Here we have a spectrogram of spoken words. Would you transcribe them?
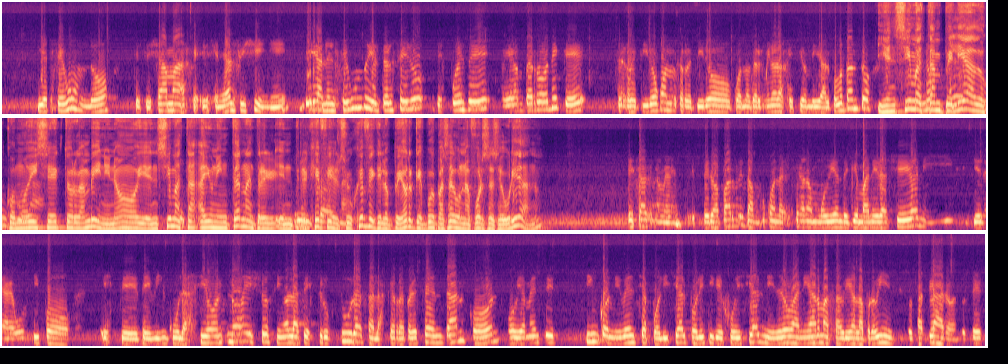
y el segundo, que se llama el general Figini, eran el segundo y el tercero después de Gran Perrone, que se retiró cuando se retiró, cuando terminó la gestión Vidal. Por lo tanto... Y encima están peleados, como dice Héctor Gambini, ¿no? Y encima está, hay una interna entre el, entre el jefe y el subjefe, que es lo peor que puede pasar con una fuerza de seguridad, ¿no? Exactamente, pero aparte tampoco analizaron muy bien de qué manera llegan y si tienen algún tipo este, de vinculación, no ellos, sino las estructuras a las que representan, con, obviamente, sin connivencia policial, política y judicial, ni droga ni armas habría la provincia, eso está claro. Entonces,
